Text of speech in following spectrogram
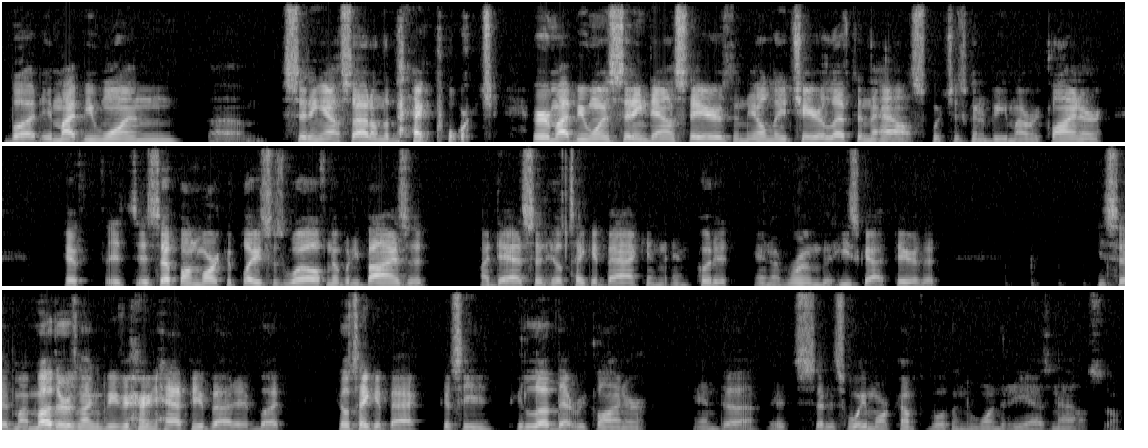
But it might be one um, sitting outside on the back porch, or it might be one sitting downstairs and the only chair left in the house, which is going to be my recliner. If it's, it's up on marketplace as well, if nobody buys it, my dad said he'll take it back and, and put it in a room that he's got there. That he said my mother is not going to be very happy about it, but he'll take it back because he he loved that recliner and uh, it said it's way more comfortable than the one that he has now. So,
